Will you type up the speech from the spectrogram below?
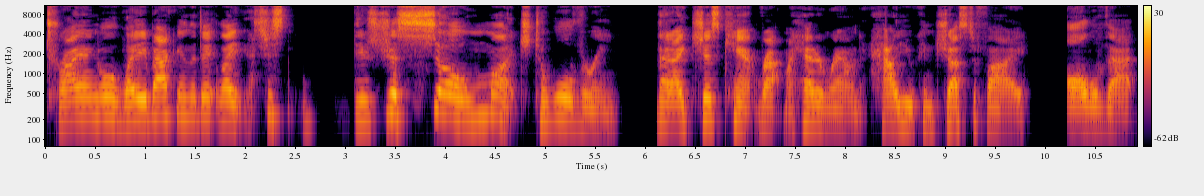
triangle way back in the day. Like, it's just, there's just so much to Wolverine that I just can't wrap my head around how you can justify all of that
